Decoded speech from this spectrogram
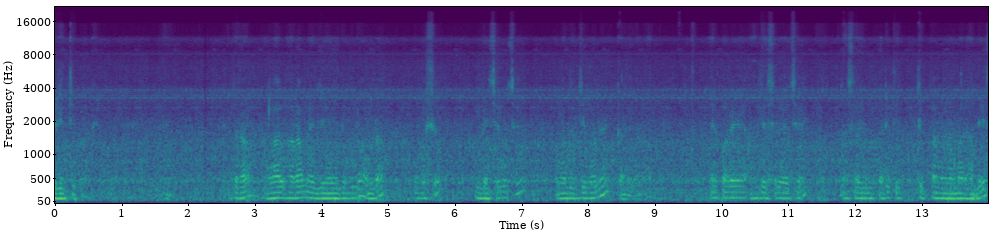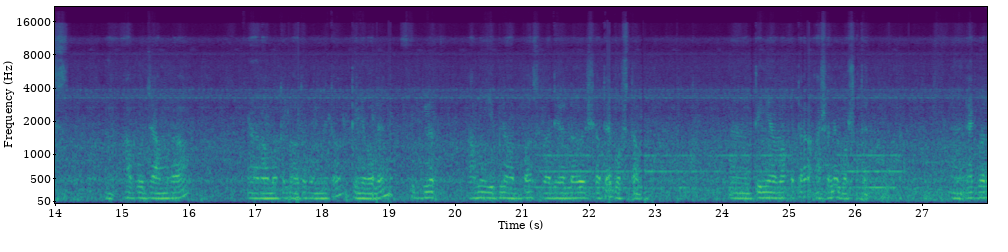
বৃদ্ধি পাবে। সুতরাং হালাল, হারাম এই জিনিসগুলো আমরা অবশ্যই বেছে বেছে আমাদের জীবনে কাজে লাগাবো। এরপরে হাদিস রয়েছে সহি বুখারি তিপ্পান্ন নম্বর হাদিস আবু জামরা রহমতুল্লাহ বর্ণিত তিনি বলেন ইবনে আমি ইবনে আব্বাস রাজি আল্লাহর সাথে বসতাম। তিনি আমাকে তার আসনে বসতেন। একবার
